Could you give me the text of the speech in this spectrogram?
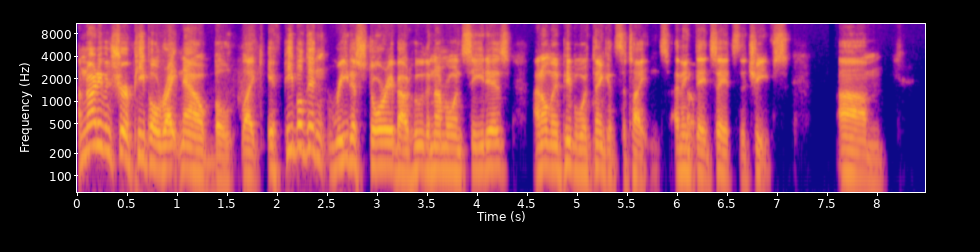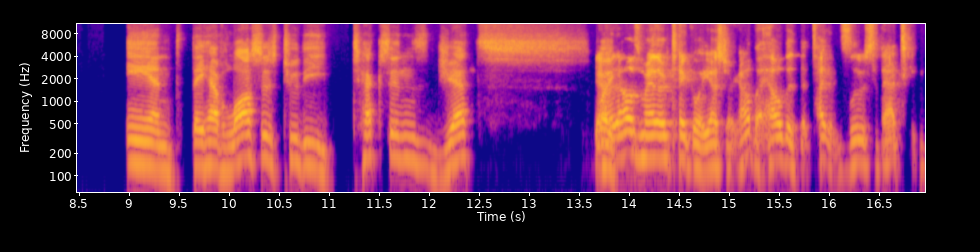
I'm not even sure people right now, but like if people didn't read a story about who the number one seed is, I don't think people would think it's the Titans. I think Oh. they'd say it's the Chiefs. Um, and they have losses to the Texans, Jets. Yeah, like, that was my other takeaway yesterday. How the hell did the Titans lose to that team?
